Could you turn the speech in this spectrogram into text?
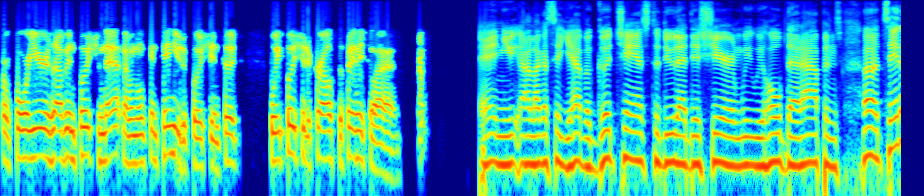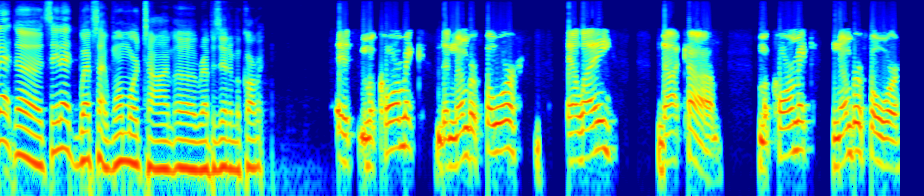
for four years, I've been pushing that, and I'm going to continue to push until we push it across the finish line. And you, uh, like I said, you have a good chance to do that this year, and we, we hope that happens. Uh, say that uh, say that website one more time, uh, Representative McCormick. It's McCormick, the number four, LA dot com. McCormick number four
